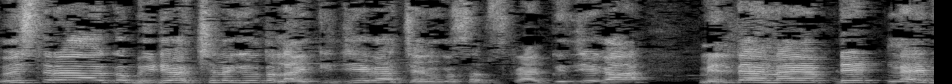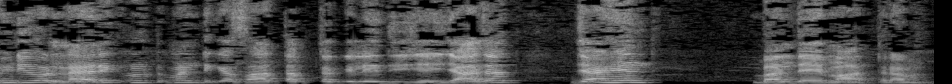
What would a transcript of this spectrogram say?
तो इस तरह का वीडियो अच्छी लगी हो तो लाइक कीजिएगा चैनल को सब्सक्राइब कीजिएगा। मिलता है नए अपडेट नए वीडियो नए रिक्रूटमेंट के साथ, तब तक के लिए दीजिए इजाज़त। जय हिंद बंदे मातरम।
